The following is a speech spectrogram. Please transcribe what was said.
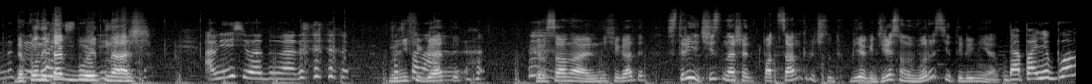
Ну, так ты он и так будет наш. А мне еще одну надо. Ну нифига ты. Персонально. Нифига ты. Смотри, чисто наш этот пацан, короче, тут бегает. Интересно, он вырастет или нет? Да по-любому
